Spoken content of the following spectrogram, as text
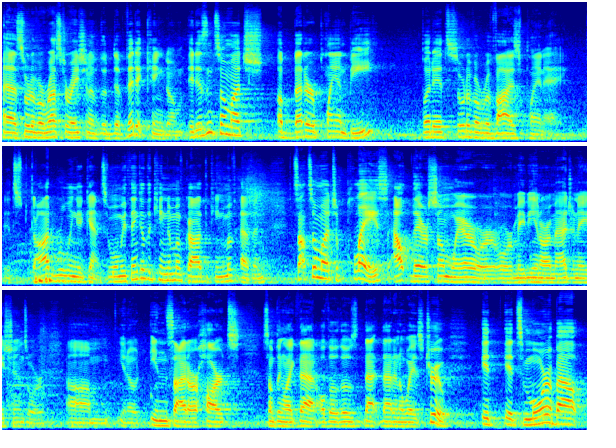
as sort of a restoration of the Davidic kingdom, it isn't so much a better plan B, but it's sort of a revised plan A. It's God ruling again. So when we think of the kingdom of God, the kingdom of heaven, it's not so much a place out there somewhere or, or maybe in our imaginations or um, you know inside our hearts, something like that, although those, that, that in a way is true. It, it's more about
